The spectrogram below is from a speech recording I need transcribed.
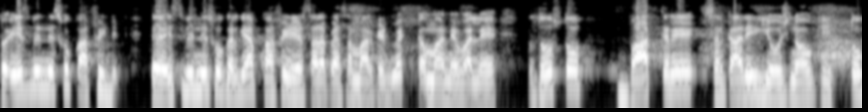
तो इस बिज़नेस को काफ़ी, इस बिज़नेस को करके आप काफ़ी ढेर सारा पैसा मार्केट में कमाने वाले हैं। तो दोस्तों, बात करें सरकारी योजनाओं की तो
